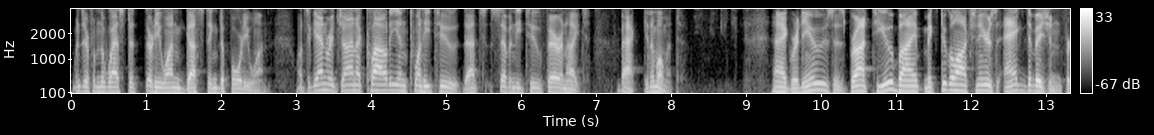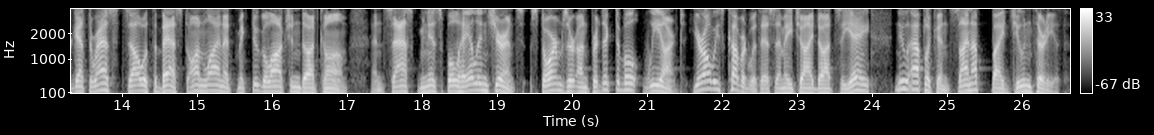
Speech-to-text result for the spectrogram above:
winds are from the west at 31, gusting to 41. Once again, Regina cloudy and 22, that's 72 Fahrenheit. Back in a moment. Agri News is brought to you by McDougall Auctioneers Ag Division. Forget the rest, sell with the best online at McDougallAuction.com. And Sask Municipal Hail Insurance. Storms are unpredictable, we aren't. You're always covered with SMHI.ca. New applicants sign up by June 30th.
